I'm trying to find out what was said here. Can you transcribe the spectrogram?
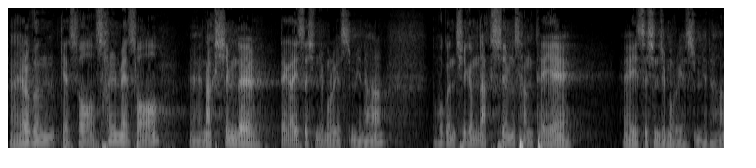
아, 여러분께서 삶에서 예, 낙심될 때가 있으신지 모르겠습니다. 또 혹은 지금 낙심 상태에 예, 있으신지 모르겠습니다.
